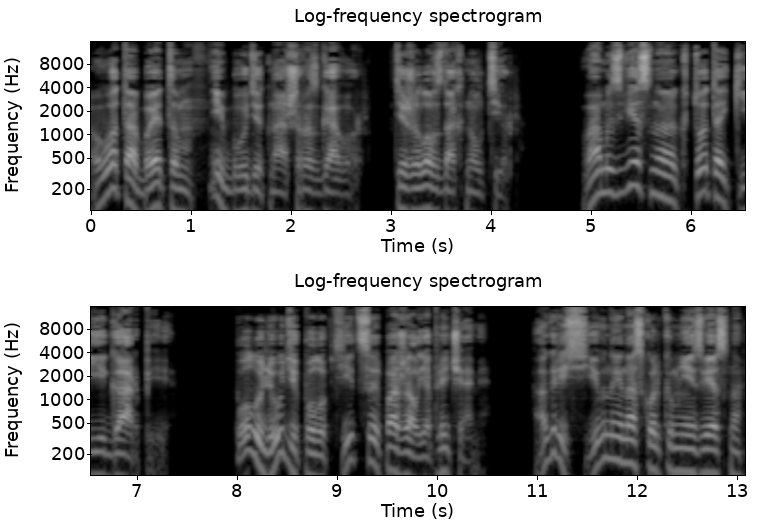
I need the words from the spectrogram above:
Вот об этом и будет наш разговор. Тяжело вздохнул Тир. Вам известно, кто такие гарпии? Полулюди, полуптицы, пожал я плечами. Агрессивные, насколько мне известно,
